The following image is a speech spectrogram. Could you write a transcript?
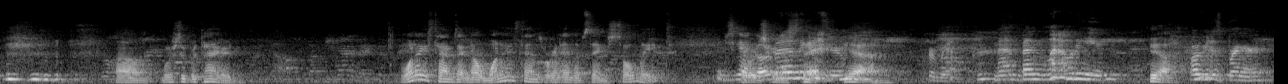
um, we're super tired. One of these times I know, one of these times we're gonna end up staying so late. You're just gonna we're go to bed in the guest room? Yeah, For real. Man, Ben, let out Eve. yeah. Or we you just bring her.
